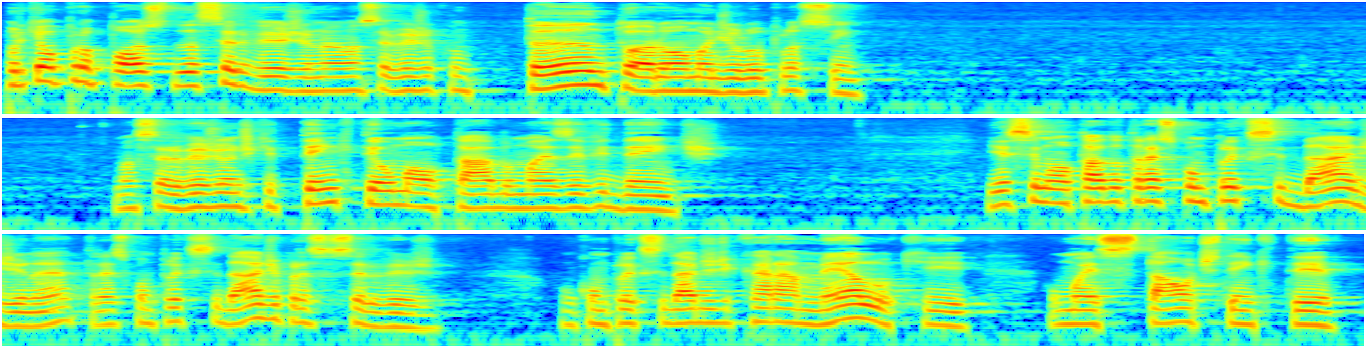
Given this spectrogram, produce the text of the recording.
Porque é o propósito da cerveja, não é uma cerveja com tanto aroma de lúpulo assim. Uma cerveja onde que tem que ter um maltado mais evidente. E esse maltado traz complexidade, né? Traz complexidade para essa cerveja. Uma complexidade de caramelo que uma stout tem que ter,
